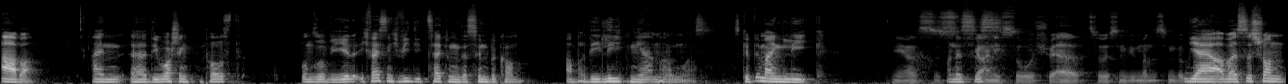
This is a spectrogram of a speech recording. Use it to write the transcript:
Aber ein, äh, die Washington Post und so wie jede, ich weiß nicht, wie die Zeitungen das hinbekommen, aber die leaken ja immer irgendwas. Es gibt immer einen Leak. Ja, es ist es gar ist- nicht so schwer zu wissen, wie man das hinbekommt. Ja, ja, aber es ist schon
